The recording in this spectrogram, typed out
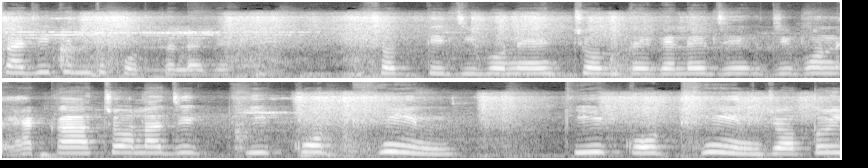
কাজই কিন্তু করতে লাগে। সত্যি জীবনে চলতে গেলে যে জীবন একা চলা যে কি কঠিন কি কঠিন, যতই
